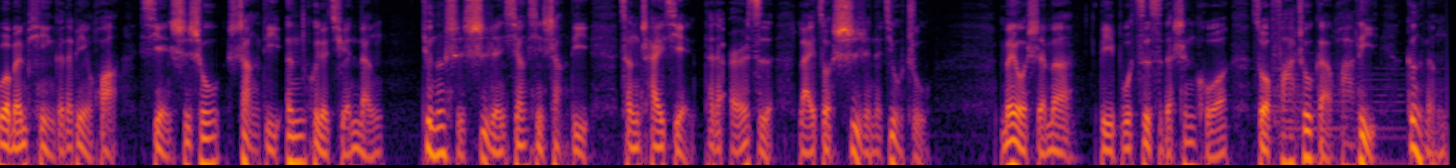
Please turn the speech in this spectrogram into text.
我们品格的变化显示出上帝恩惠的全能，就能使世人相信上帝曾差遣他的儿子来做世人的救主。没有什么比不自私的生活所发出感化力更能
